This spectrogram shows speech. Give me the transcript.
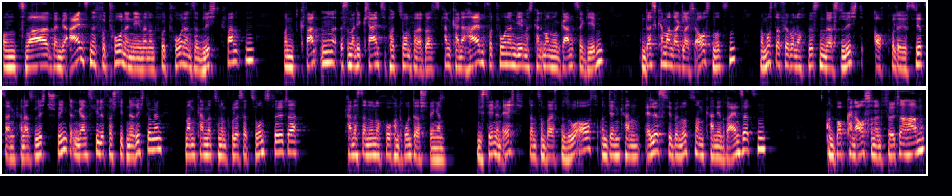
Und zwar, wenn wir einzelne Photonen nehmen und Photonen sind Lichtquanten und Quanten ist immer die kleinste Portion von etwas. Es kann keine halben Photonen geben, es kann immer nur ganze geben. Und das kann man da gleich ausnutzen. Man muss dafür aber noch wissen, dass Licht auch polarisiert sein kann. Also Licht schwingt in ganz viele verschiedene Richtungen. Man kann mit so einem Polarisationsfilter, kann es dann nur noch hoch und runter schwingen. Die sehen in echt dann zum Beispiel so aus und den kann Alice hier benutzen und kann den reinsetzen. Und Bob kann auch so einen Filter haben.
